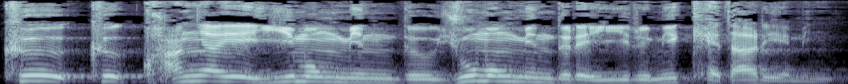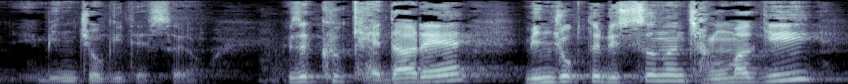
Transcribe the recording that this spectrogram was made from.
그, 그 광야의 이목민들, 유목민들의 이름이 계달의 민, 민족이 됐어요. 그래서 그 계달의 민족들이 쓰는 장막이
